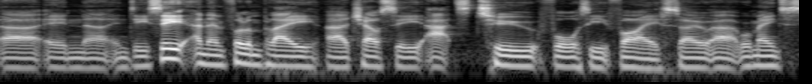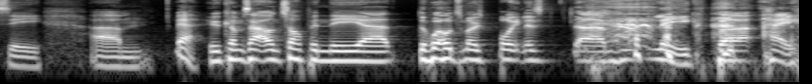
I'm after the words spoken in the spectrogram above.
uh, in uh, in DC, and then Fulham play uh, Chelsea at two forty five. So uh, remain to see, um, yeah, who comes out on top in the uh, the world's most pointless um, league. But hey,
